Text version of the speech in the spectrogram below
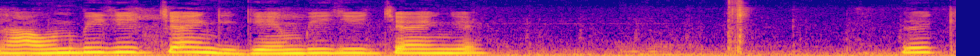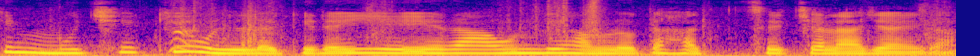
राउंड भी जीत जाएँगे, गेम भी जीत जाएँगे। लेकिन मुझे क्यों लग रही है ये राउंड भी हम लोग के हाथ से चला जाएगा?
